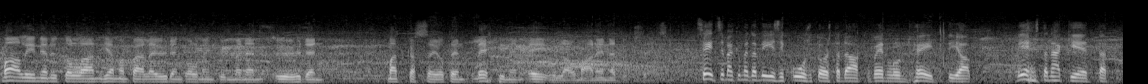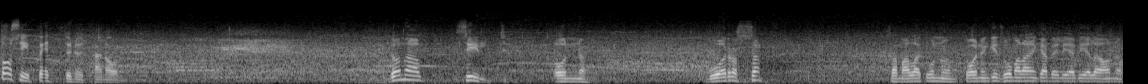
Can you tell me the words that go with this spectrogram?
maaliin ja nyt ollaan hieman päälle 1.31 matkassa, joten Lehtinen ei yllä omaan ennätykseensä. 75-16 Dark Venlund heitti ja miehestä näki, että tosi pettynyt hän on. Donald Silt on vuorossa. Samalla kun toinenkin suomalainen kävelijä vielä on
